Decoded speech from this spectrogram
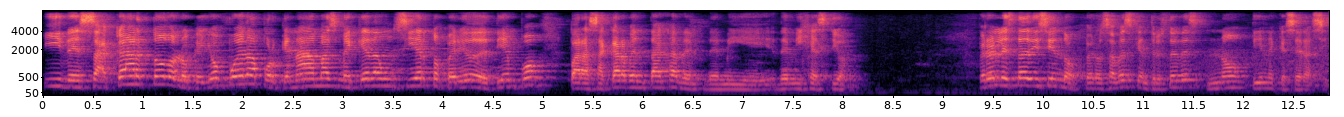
y de sacar todo lo que yo pueda porque nada más me queda un cierto periodo de tiempo para sacar ventaja de, mi, de mi gestión. Pero él está diciendo, pero sabes que entre ustedes no tiene que ser así.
